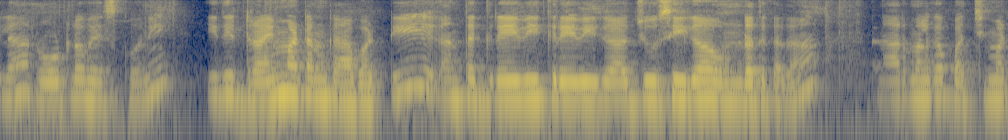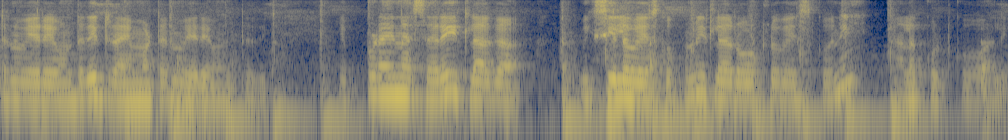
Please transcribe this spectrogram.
ఇలా రోట్లో వేసుకొని ఇది డ్రై మటన్ కాబట్టి అంత గ్రేవీ గ్రేవీగా జ్యూసీగా ఉండదు కదా. నార్మల్గా పచ్చి మటన్ వేరే ఉంటుంది డ్రై మటన్ వేరే ఉంటుంది. ఎప్పుడైనా సరే ఇట్లాగా మిక్సీలో వేసుకోకుండా ఇట్లా రోట్లో వేసుకొని నలగొట్టుకోవాలి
